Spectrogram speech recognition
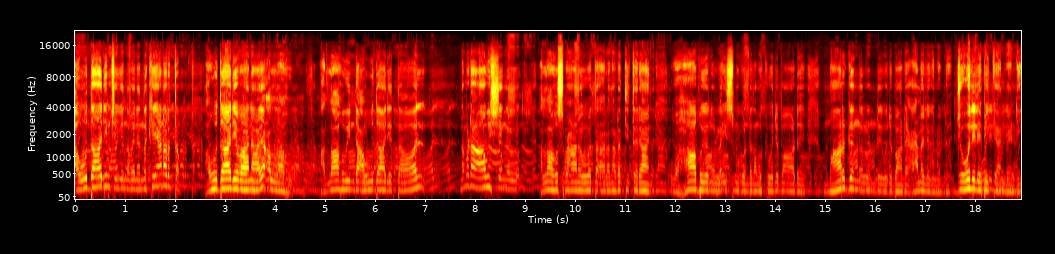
ഔദാര്യം ചെയ്യുന്നവൻ എന്നൊക്കെയാണ് അർത്ഥം. ഔദാര്യവാനായ അള്ളാഹു അള്ളാഹുവിന്റെ ഔദാര്യത്താൽ നമ്മുടെ ആവശ്യങ്ങൾ അള്ളാഹു സുബാനുഭവത്താല നടത്തിത്തരാൻ വഹാബ് എന്നുള്ള ഇസ്മു കൊണ്ട് നമുക്ക് ഒരുപാട് മാർഗങ്ങളുണ്ട് ഒരുപാട് ആമലുകളുണ്ട് ജോലി ലഭിക്കാൻ വേണ്ടി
